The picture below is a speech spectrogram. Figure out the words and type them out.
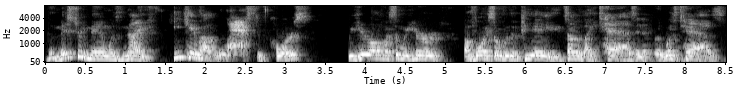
The Mystery Man was ninth. He came out last, of course. We hear all of a sudden we hear a voice over the PA. It sounded like Taz, and it, it was Taz.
